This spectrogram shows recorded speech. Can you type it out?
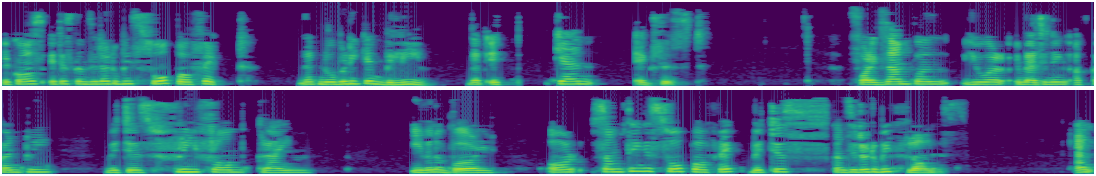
because it is considered to be so perfect that nobody can believe that it can exist. For example, you are imagining a country which is free from crime, even a world, or something is so perfect which is considered to be flawless. And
